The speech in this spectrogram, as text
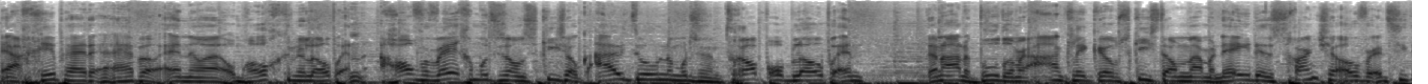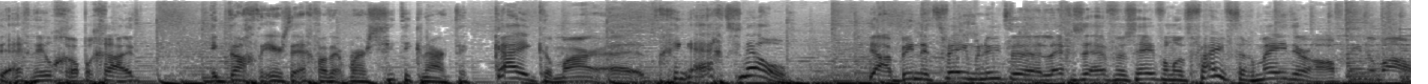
ja, grip hebben en uh, omhoog kunnen lopen. En halverwege moeten ze dan de skis ook uitdoen. Dan moeten ze een trap oplopen en daarna de boel dan weer aanklikken... op skis dan naar beneden, het schandje over. Het ziet er echt heel grappig uit. Ik dacht eerst echt, waar zit ik naar te kijken? Maar uh, het ging echt snel. Ja, binnen twee minuten leggen ze even 750 meter af. Niet normaal.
